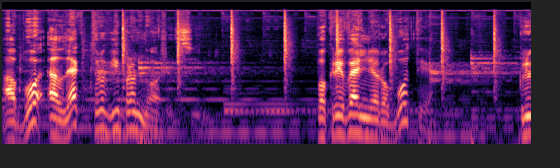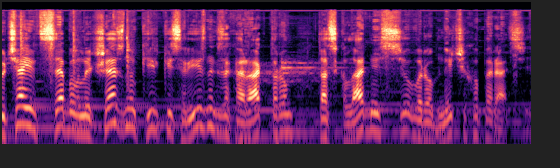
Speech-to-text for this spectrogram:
або електровіброножиці. Покрівельні роботи включають в себе величезну кількість різних за характером та складністю виробничих операцій.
